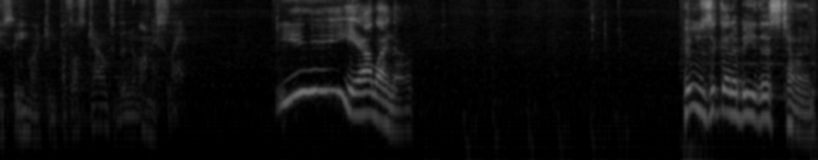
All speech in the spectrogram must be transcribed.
My the house. She's NPC. been making puzzles count to the num- honestly. Yeah, why not? Who's it gonna be this time?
